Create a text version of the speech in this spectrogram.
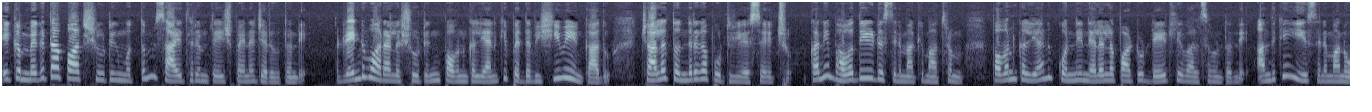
ఇక మిగతా పార్ట్ షూటింగ్ మొత్తం సాయిధరం తేజ్ పైన జరుగుతుంది. రెండు వారాల షూటింగ్ పవన్ కళ్యాణ్కి పెద్ద విషయమేం కాదు. చాలా తొందరగా పూర్తి చేసేయచ్చు. కానీ భవదీయుడు సినిమాకి మాత్రం పవన్ కళ్యాణ్ కొన్ని నెలల పాటు డేట్లు ఇవ్వాల్సి ఉంటుంది. అందుకే ఈ సినిమాను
